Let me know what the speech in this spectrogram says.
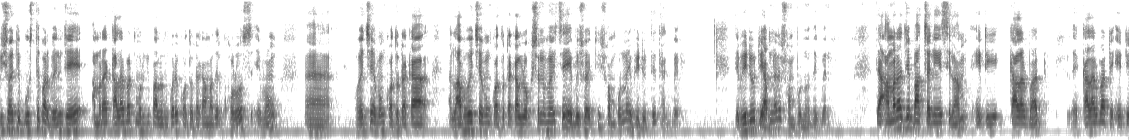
বিষয়টি বুঝতে পারবেন যে আমরা কালারবাট মুরগি পালন করে কত টাকা আমাদের খরচ এবং হয়েছে এবং কত টাকা লাভ হয়েছে এবং কত টাকা লোকসান হয়েছে এ বিষয়টি সম্পূর্ণ এই ভিডিওতে থাকবে। তো ভিডিওটি আপনারা সম্পূর্ণ দেখবেন। তো আমরা যে বাচ্চা নিয়েছিলাম, এটি কালার বার্ড কালার বার্ড এটি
